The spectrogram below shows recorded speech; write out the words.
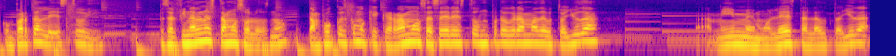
compártanle esto y pues al final no estamos solos, ¿no? Tampoco es como que querramos hacer esto un programa de autoayuda. A mí me molesta la autoayuda.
